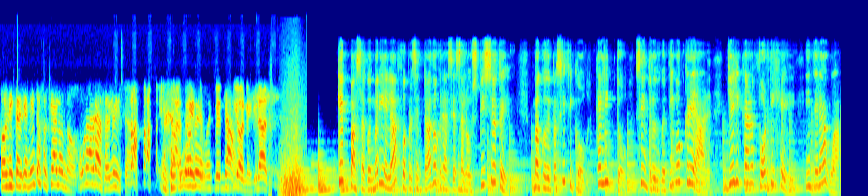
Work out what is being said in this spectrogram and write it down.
con distanciamiento social o no. Un abrazo, Luisa. Igual, bendiciones, gracias. ¿Qué pasa con Mariela? Fue presentado gracias al auspicio de Banco del Pacífico, Calipto, Centro Educativo Crear, Jellicar Fortigel, Interagua,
